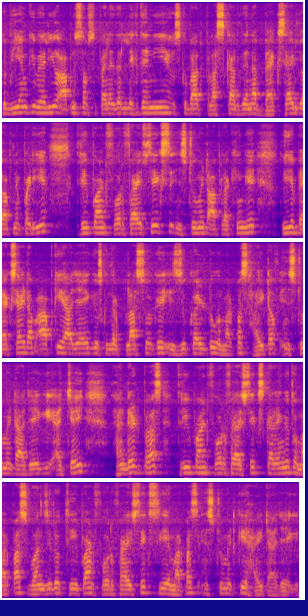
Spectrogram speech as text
तो बीएम की वैल्यू आपने सबसे पहले इधर लिख देनी है, उसके बाद प्लस कर देना बैक साइड जो आपने पढ़ी है। Three point four five six instrument आप रखेंगे तो ये बैक साइड अब आपकी आ जाएगी, उसके अंदर प्लस होकर इजिकल टू हमारे पास हाइट ऑफ़ इंस्ट्रूमेंट आ जाएगी H I hundred plus three point four five six करेंगे तो हमारे पास one zero three point four five six ये हमारे पास इंस्ट्रूमेंट की हाइट आ जाएगी।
